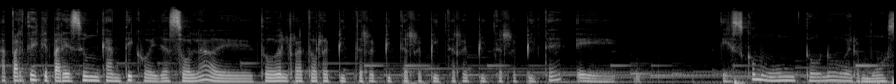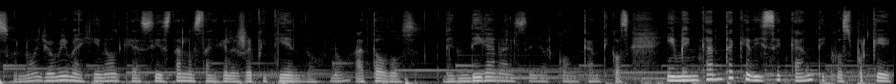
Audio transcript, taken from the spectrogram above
aparte de que parece un cántico ella sola, eh, todo el rato repite, repite, repite, repite, repite, eh, es como un tono hermoso, ¿no? Yo me imagino que así están los ángeles repitiendo, ¿no? A todos, bendigan al Señor con cánticos. Y me encanta que dice cánticos porque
